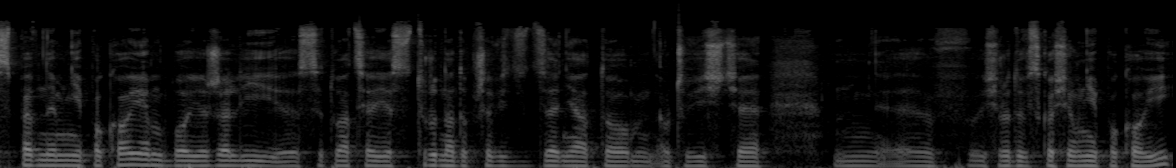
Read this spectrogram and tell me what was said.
z, pewnym niepokojem, bo jeżeli sytuacja jest trudna do przewidzenia, to oczywiście mm, środowisko się niepokoi.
